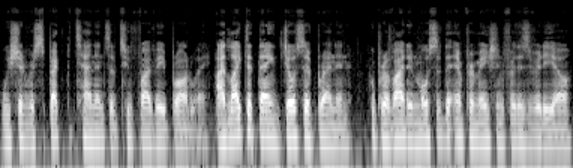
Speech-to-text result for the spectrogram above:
we should respect the tenants of 258 Broadway. I'd like to thank Joseph Brennan who provided most of the information for this video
